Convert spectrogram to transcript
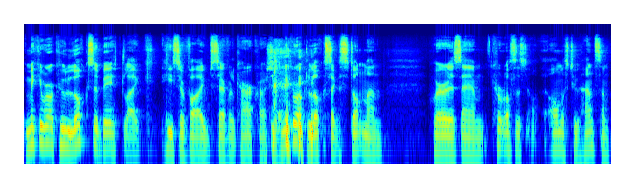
Mickey Rourke, who looks a bit like he survived several car crashes. Mickey Rourke looks like a stuntman, whereas um, Kurt Russell's almost too handsome.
